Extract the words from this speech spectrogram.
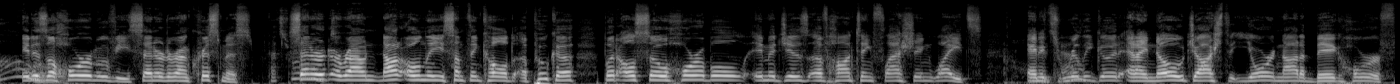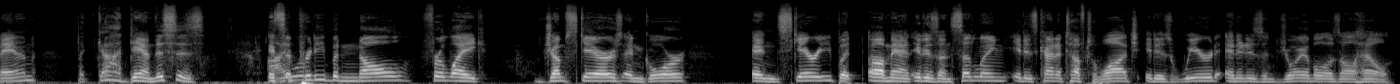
Oh, It is a oh. horror movie centered around Christmas. That's Centered around not only something called a puka, but also horrible images of haunting flashing lights. and it's really good. And I know, Josh, that you're not a big horror fan, but goddamn, this is it's I a will- pretty banal for like jump scares and gore and scary, but oh man, it is unsettling. It is kind of tough to watch. It is weird and it is enjoyable as all hell.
